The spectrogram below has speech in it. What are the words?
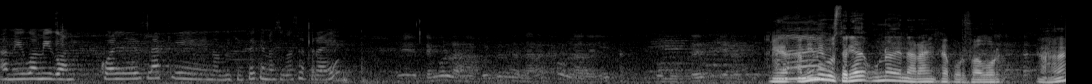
Amigo, amigo, ¿cuál es la que nos dijiste que nos ibas a traer? Eh, tengo la de naranja o la delita, como ustedes quieran. Mira, a mí me gustaría una de naranja, por favor. Ajá.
